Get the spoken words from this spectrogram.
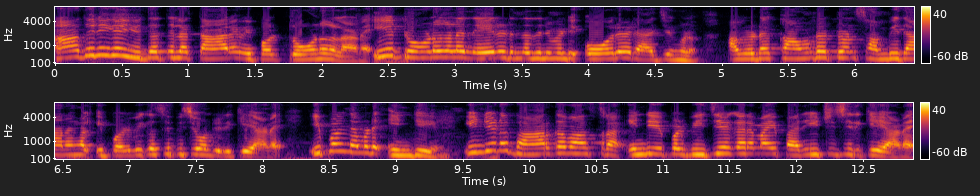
ആധുനിക യുദ്ധത്തിലെ താരം ഇപ്പോൾ ഡ്രോണുകളാണ്. ഈ ഡ്രോണുകളെ നേരിടുന്നതിന് വേണ്ടി ഓരോ രാജ്യങ്ങളും അവരുടെ കൗണ്ടർ ഡ്രോൺ സംവിധാനങ്ങൾ ഇപ്പോൾ വികസിപ്പിച്ചുകൊണ്ടിരിക്കുകയാണ്. ഇപ്പോൾ നമ്മുടെ ഇന്ത്യയും. ഇന്ത്യയുടെ ഭാർഗവാസ്ത്ര ഇന്ത്യ ഇപ്പോൾ വിജയകരമായി പരീക്ഷിച്ചിരിക്കുകയാണ്.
